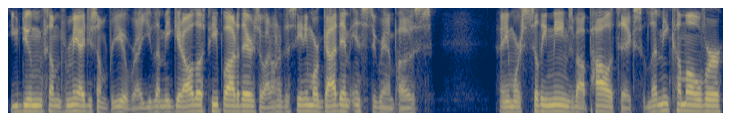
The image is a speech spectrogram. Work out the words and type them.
You do something for me, I do something for you, right? You let me get all those people out of there so I don't have to see any more goddamn Instagram posts, any more silly memes about politics. Let me come over,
